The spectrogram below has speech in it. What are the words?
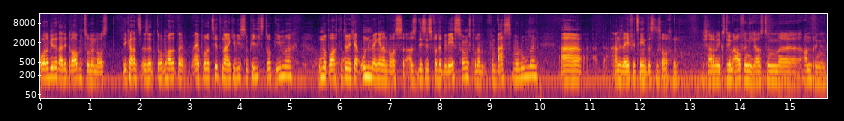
aber da wird halt auch die Traubenzone nass. Die ganz, also da man hat halt, man produziert dann einen gewissen Pilzdruck immer und man braucht natürlich auch Unmengen an Wasser. Also das ist von der Bewässerung, von der, vom Wasservolumen äh, eine der effizientesten Sachen. Das schaut aber extrem aufwendig aus zum äh, Anbringen.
